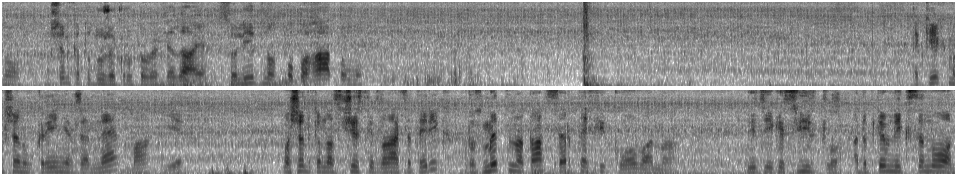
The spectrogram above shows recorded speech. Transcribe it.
Ну, машинка тут дуже круто виглядає. Солідно, по-багатому. Таких машин в Україні вже немає. Машинка в нас чистий 12 рік, розмитнена та сертифікована. Дивіться, яке світло, адаптивний ксенон.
